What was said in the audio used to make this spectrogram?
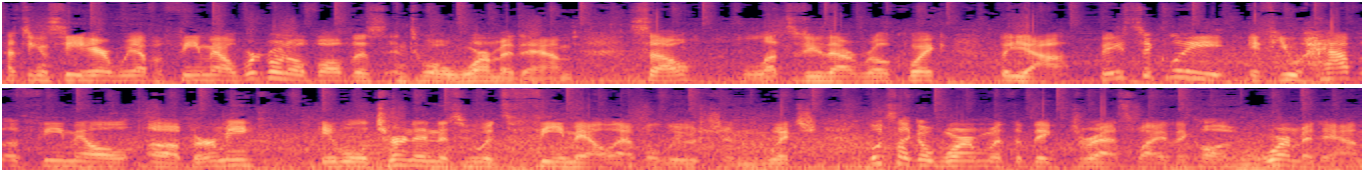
as you can see here, we have a female. We're going to evolve this into a Wormadam. So let's do that real quick. But yeah, basically, if you have a female uh, Burmy, it will turn into its female evolution, which looks like a worm with a big dress, why they call it Wormadam.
